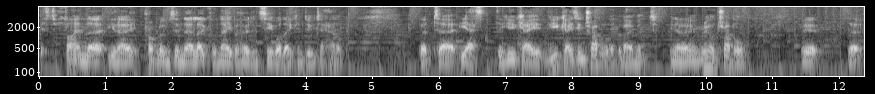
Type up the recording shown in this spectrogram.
Is to find the you know problems in their local neighbourhood and see what they can do to help. But uh, yes, the UK the UK is in trouble at the moment. You know, in real trouble. We're, the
